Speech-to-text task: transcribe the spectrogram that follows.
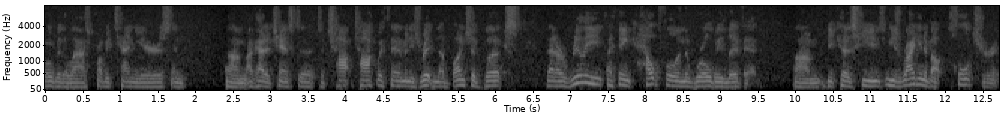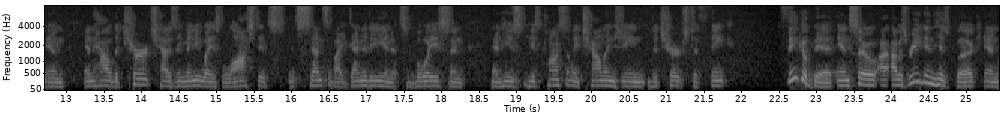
over the last probably ten years, and um, I've had a chance to to talk, talk with him, and he's written a bunch of books that are really I think helpful in the world we live in. Um, because he's, he's writing about culture and, and how the church has in many ways lost its, its sense of identity and its voice and, and he's, he's constantly challenging the church to think, think a bit. And so I, I was reading his book, and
